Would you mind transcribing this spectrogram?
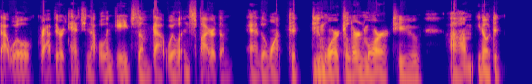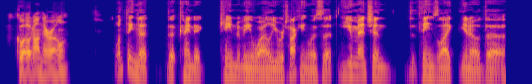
that will grab their attention, that will engage them, that will inspire them, and they'll want to do more, to learn more, to, um, you know, to go out on their own. One thing that, that kind of came to me while you were talking was that you mentioned things like, you know, the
